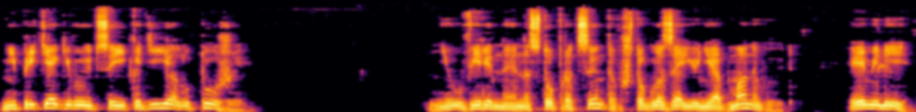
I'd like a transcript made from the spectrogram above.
не притягиваются и к одеялу тоже? Неуверенная на сто процентов, что глаза ее не обманывают, Эмили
